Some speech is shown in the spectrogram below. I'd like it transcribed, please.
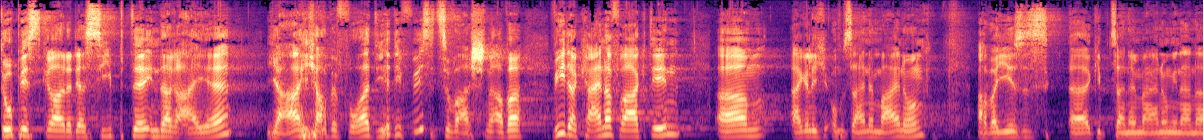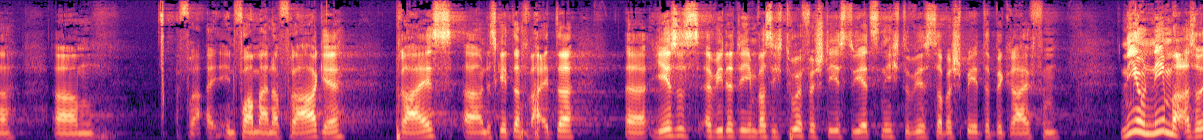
Du bist gerade der siebte in der Reihe. Ja, ich habe vor, dir die Füße zu waschen. Aber wieder, keiner fragt ihn ähm, eigentlich um seine Meinung. Aber Jesus äh, gibt seine Meinung in, einer, ähm, in Form einer Frage preis. Äh, und es geht dann weiter. Äh, Jesus erwiderte ihm, was ich tue, verstehst du jetzt nicht, du wirst es aber später begreifen. Nie und nimmer, also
